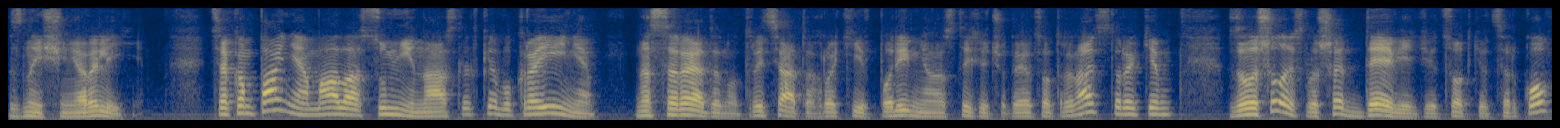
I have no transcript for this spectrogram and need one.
знищення релігії. Ця кампанія мала сумні наслідки в Україні на середину 30-х років порівняно з 1913 років залишилось лише 9% церков,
